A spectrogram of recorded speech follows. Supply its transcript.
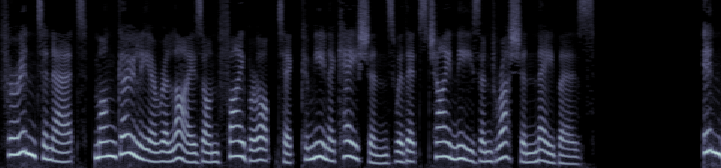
For Internet, Mongolia relies on fiber optic communications with its Chinese and Russian neighbors. In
